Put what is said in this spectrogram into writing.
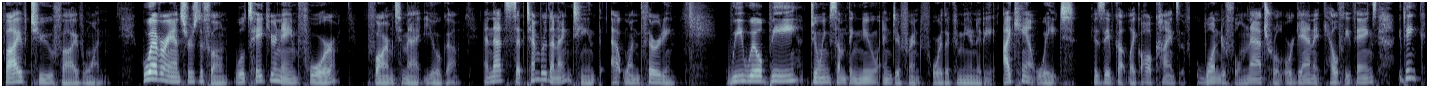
5251. Whoever answers the phone will take your name for Farm to Mat Yoga. And that's September the 19th at 1:30 we will be doing something new and different for the community. I can't wait because they've got like all kinds of wonderful, natural, organic, healthy things. I think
